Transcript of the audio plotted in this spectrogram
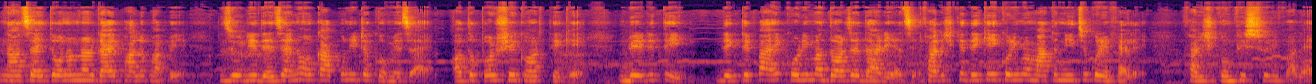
না চাইতে অনন্যার গায়ে ভালোভাবে জড়িয়ে দেয় যেন কাঁপুনিটা কমে যায়। অতঃপর সে ঘর থেকে বেরোতেই দেখতে পায় করিমা দরজায় দাঁড়িয়ে আছে। ফারিসকে দেখেই করিমা মাথা নিচু করে ফেলে। ফারিস গম্ভীর সুরে বলে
